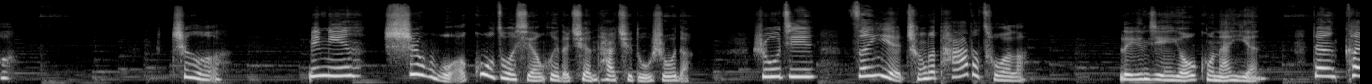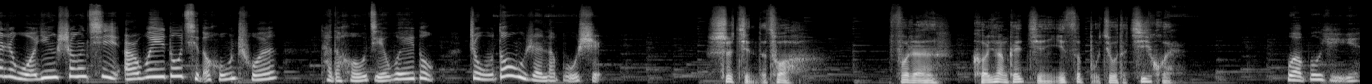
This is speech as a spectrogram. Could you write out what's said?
我？这明明是我故作贤惠的劝他去读书的，如今。怎也成了他的错了？林锦有苦难言，但看着我因生气而微嘟起的红唇，他的喉结微动，主动认了不是。是锦的错，夫人可愿给锦一次补救的机会？我不语，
